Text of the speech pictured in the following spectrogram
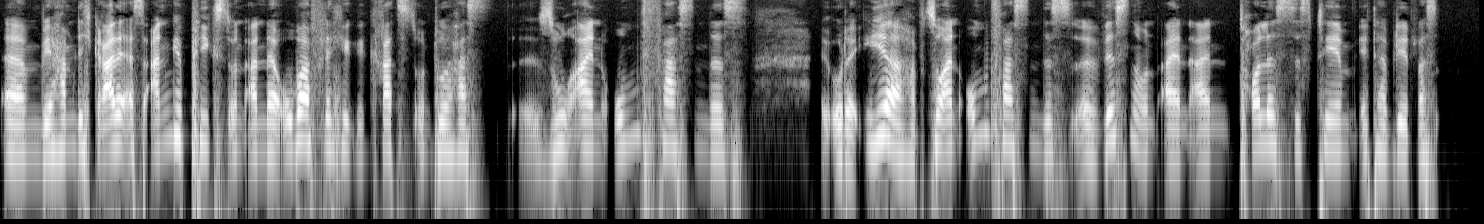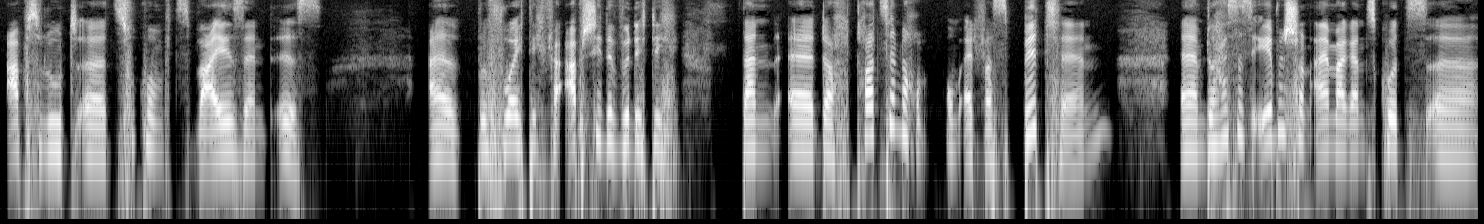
ähm, wir haben dich gerade erst angepiekst und an der Oberfläche gekratzt und du hast äh, so ein umfassendes oder ihr habt so ein umfassendes äh, Wissen und ein, ein tolles System etabliert, was absolut äh, zukunftsweisend ist. Also, bevor ich dich verabschiede, würde ich dich dann äh, doch trotzdem noch um etwas bitten. Ähm, du hast es eben schon einmal ganz kurz äh,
